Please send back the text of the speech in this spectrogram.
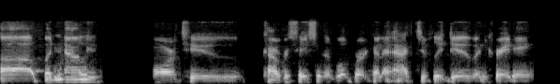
Uh, but now we more to conversations of what we're going to actively do in creating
